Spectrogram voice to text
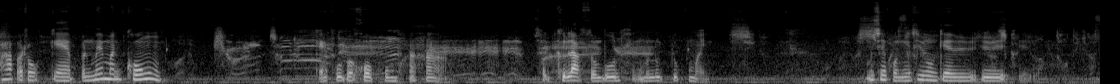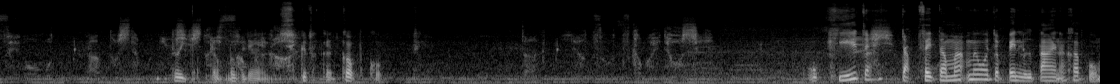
ภาพอารมณ์แกมันไม่มั่นคง แกพูดประโคบผมฮ่าฮ่าฉันคือรากสมบูรณ์แห่งมนุษย์ยุคใหม่ ไม่ใช่ผลงานที่โรงแกตัวใหญ่เราไม่เป็นยังไงชิคกี้พายก็ก็โอเคจะจับไซตามะไม่ว่าจะเป็นหรือตายนะครับผม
